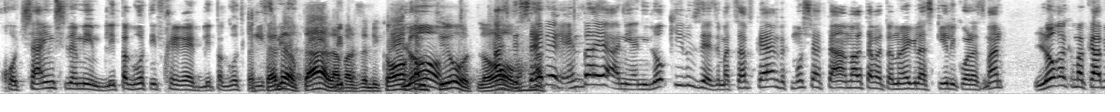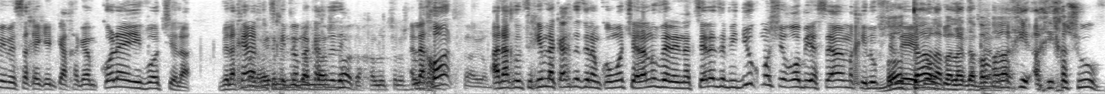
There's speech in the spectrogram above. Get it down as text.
חודשיים שלמים, בלי פגרות נבחרת, בלי פגרות Christmas. בסדר, טל, בלי אבל זה ביקורת לא. המציאות, לא... אז בסדר, אין בעיה, אני, אני לא כאילו זה, זה מצב קיים, וכמו שאתה אמרת ואתה נוהג להזכיר לי כל הזמן, לא רק מכבי משחקת ככה, גם כל היריבות שלה. ולכן אנחנו צריכים גם לקחת את זה... נכון. אנחנו צריכים לקחת את זה למקומות שלנו ולנצל את זה בדיוק כמו שרובי עשה עם החילוף של... בוא אה, טל, אבל הדבר הכי חשוב,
